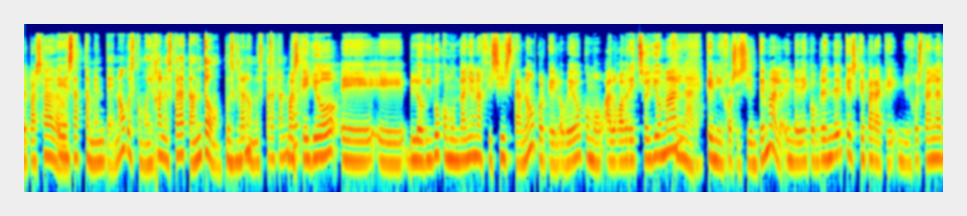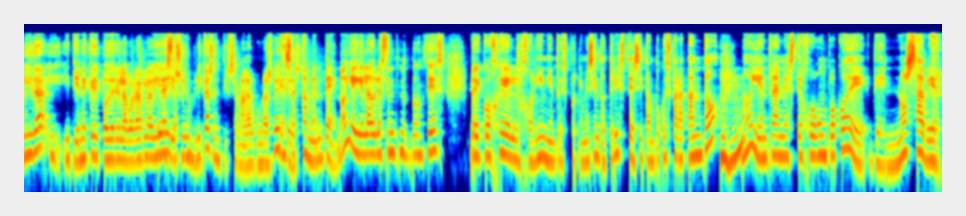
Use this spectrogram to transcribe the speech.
sobrepasada. Exactamente, ¿no? Pues como hija no es para tanto. Pues claro, no es para tanto. Más que yo eh, eh, lo vivo como un daño narcisista, ¿no? Porque lo veo como algo habré hecho yo mal, Claro. que mi hijo se siente mal, en vez de comprender que es que para que mi hijo está en la vida y, y tiene que poder elaborar la vida y eso implica sentirse mal algunas veces. Exactamente, ¿no? Y ahí el adolescente entonces recoge el jolín y entonces, ¿por qué me siento triste si tampoco es para tanto? ¿no? Y entra en este juego un poco de, de no saber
